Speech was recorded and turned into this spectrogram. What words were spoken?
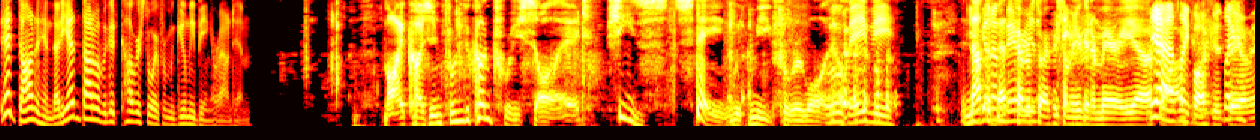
It had dawned on him that he hadn't thought of a good cover story for Megumi being around him. My cousin from the countryside. She's staying with me for a while. Oh, baby. Not the gonna best cover his- story for someone you're gonna marry, yeah. yeah, God it's like, fucking like damn in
